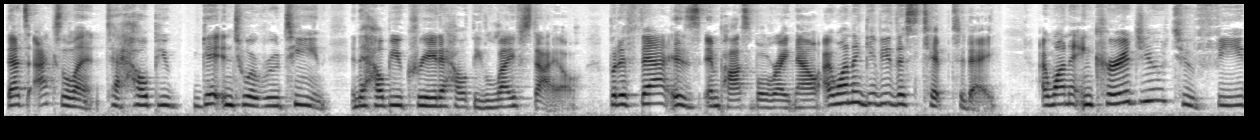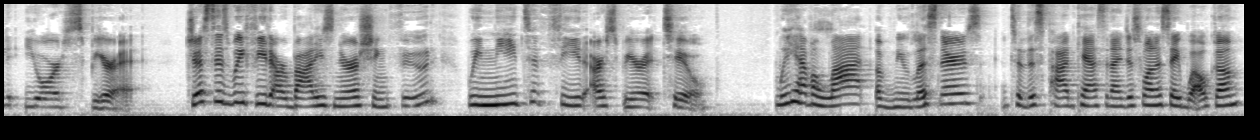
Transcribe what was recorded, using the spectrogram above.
that's excellent to help you get into a routine and to help you create a healthy lifestyle. But if that is impossible right now, I want to give you this tip today. I want to encourage you to feed your spirit. Just as we feed our bodies nourishing food, we need to feed our spirit too. We have a lot of new listeners to this podcast, and I just want to say welcome.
